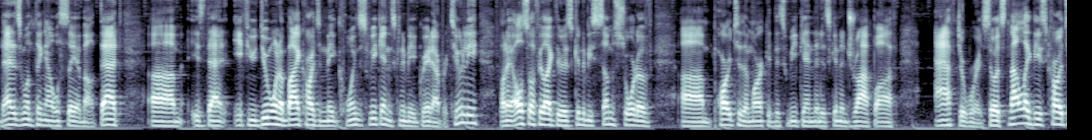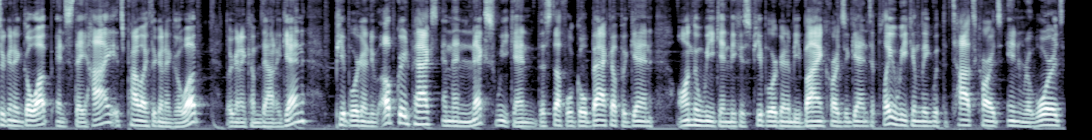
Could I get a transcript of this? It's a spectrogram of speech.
that is one thing I will say about that. Um, is that if you do want to buy cards and make coins this weekend, it's going to be a great opportunity. But I also feel like there's going to be some sort of um, part to the market this weekend that is going to drop off afterwards. So it's not like these cards are going to go up and stay high. It's probably like they're going to go up, they're going to come down again people are going to do upgrade packs and then next weekend the stuff will go back up again on the weekend because people are going to be buying cards again to play weekend league with the tots cards in rewards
